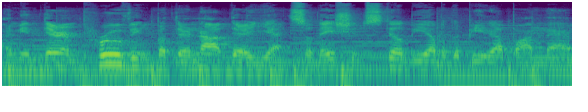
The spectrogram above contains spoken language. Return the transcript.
I mean, they're improving, but they're not there yet, so they should still be able to beat up on them.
